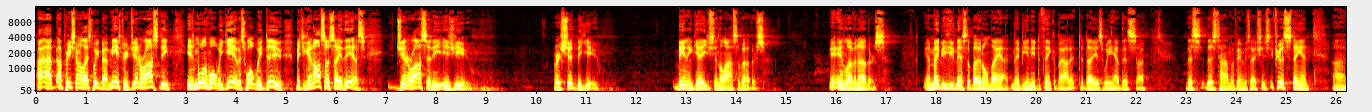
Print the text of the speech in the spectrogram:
I, I, I preached on last week about ministry. Generosity is more than what we give, it's what we do. But you can also say this generosity is you, or it should be you. being engaged in the lives of others, in loving others. And maybe you've missed the boat on that. Maybe you need to think about it today as we have this uh, this this time of invitations. If you would stand, uh,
